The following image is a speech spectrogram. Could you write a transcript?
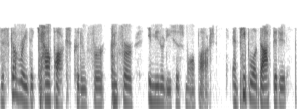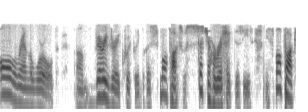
discovery that cowpox could infer, confer immunity to smallpox, and people adopted it all around the world um, very very quickly because smallpox was such a horrific disease. I mean smallpox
